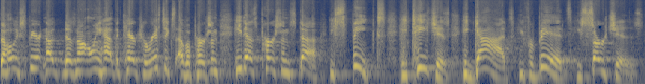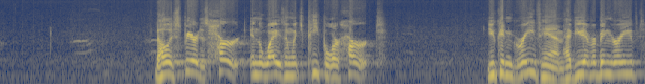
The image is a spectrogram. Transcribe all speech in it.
The Holy Spirit does not only have the characteristics of a person, he does person stuff. He speaks, he teaches, he guides, he forbids, he searches. The Holy Spirit is hurt in the ways in which people are hurt. You can grieve him. Have you ever been grieved?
